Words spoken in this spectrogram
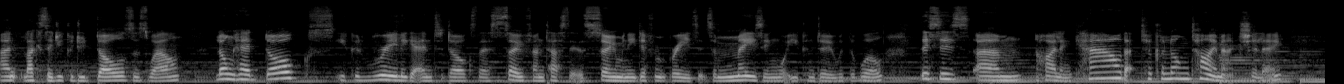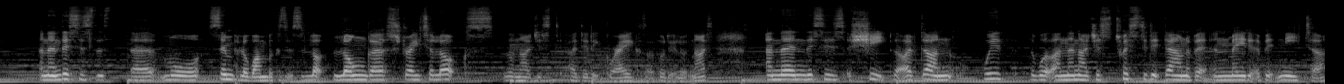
And like I said, you could do dolls as well. Long haired dogs, you could really get into dogs. They're so fantastic. There's so many different breeds. It's amazing what you can do with the wool. This is um, a Highland cow. That took a long time actually. And then this is the uh, more simpler one because it's a lot longer, straighter locks. Then I just, I did it grey because I thought it looked nice. And then this is a sheep that I've done with the wool and then I just twisted it down a bit and made it a bit neater.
